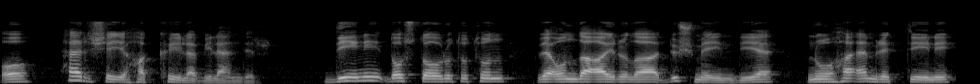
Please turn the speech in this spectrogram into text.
O, her şeyi hakkıyla bilendir. Dini dosdoğru tutun ve onda ayrılığa düşmeyin diye Nuh'a emrettiğini,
